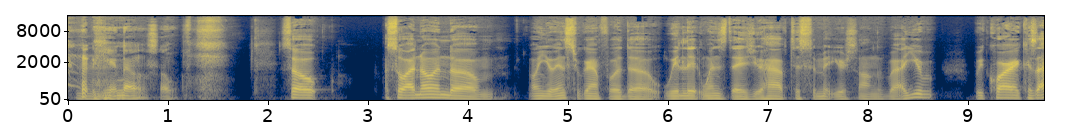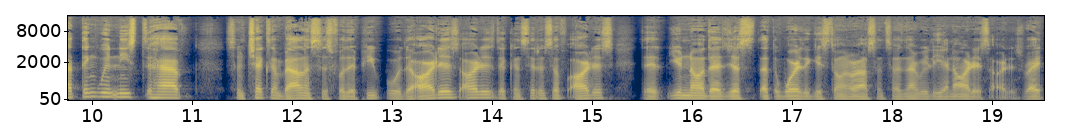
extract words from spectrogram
you Mhm. know, so So, so I know in the um, on your Instagram for the We Lit Wednesdays, you have to submit your songs. But are you requiring? Because I think we needs to have some checks and balances for the people, the artists, artists that consider themselves artists. That you know that just that the word that gets thrown around sometimes not really an artist, artist, right?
